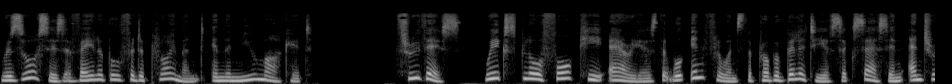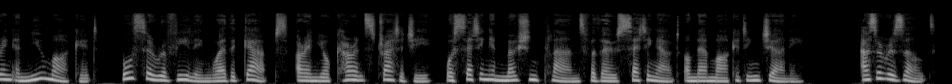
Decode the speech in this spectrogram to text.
Resources available for deployment in the new market. Through this, we explore four key areas that will influence the probability of success in entering a new market, also revealing where the gaps are in your current strategy or setting in motion plans for those setting out on their marketing journey. As a result,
